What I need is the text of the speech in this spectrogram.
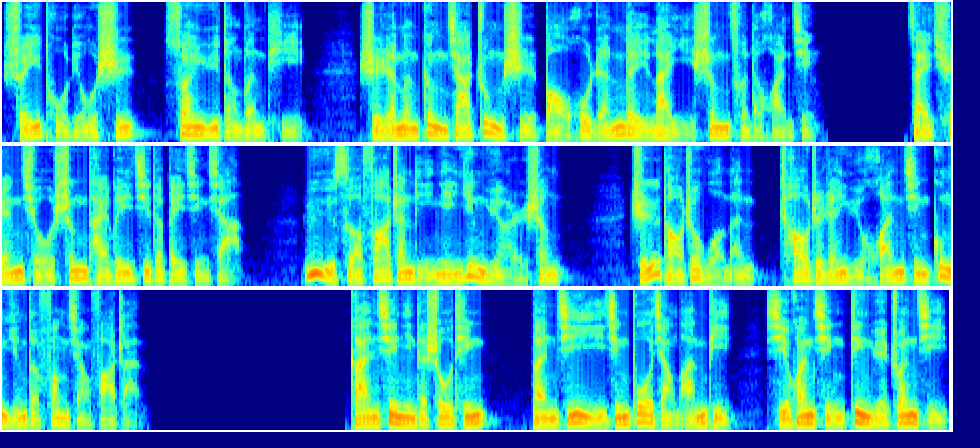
水土流失、酸雨等问题，使人们更加重视保护人类赖以生存的环境。在全球生态危机的背景下。绿色发展理念应运而生，指导着我们朝着人与环境共赢的方向发展。感谢您的收听，本集已经播讲完毕。喜欢请订阅专辑，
